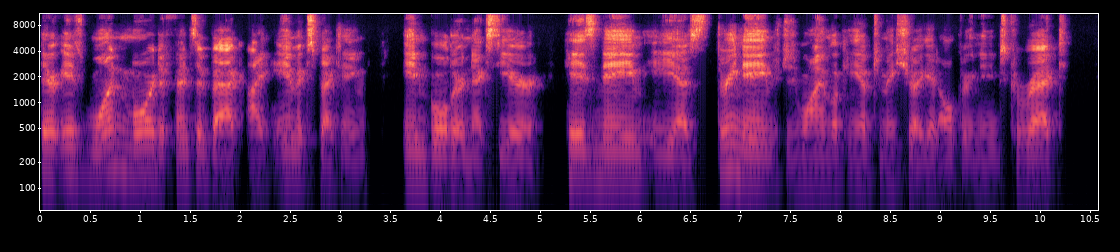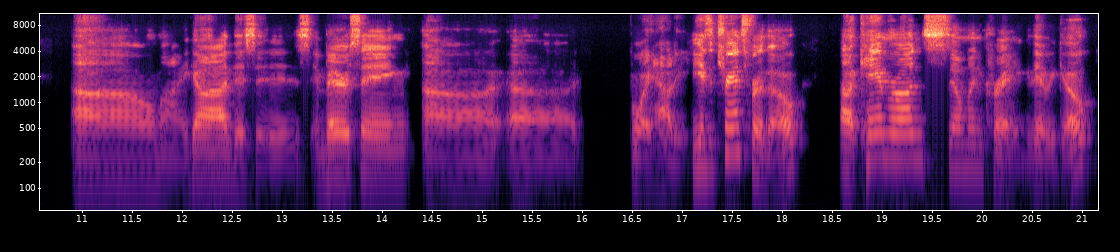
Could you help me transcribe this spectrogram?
There is one more defensive back I am expecting in Boulder next year. His name, he has three names, which is why I'm looking up to make sure I get all three names correct. Oh my God, this is embarrassing. Uh, uh, boy, howdy. He is a transfer, though. Uh, Cameron Silman Craig. There we go.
